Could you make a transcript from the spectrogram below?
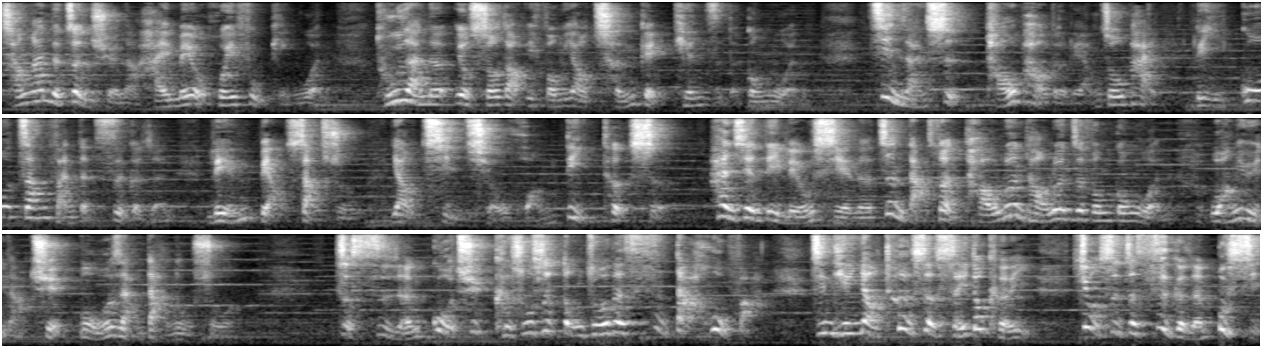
长安的政权啊，还没有恢复平稳，突然呢，又收到一封要呈给天子的公文，竟然是逃跑的凉州派李、郭、张、樊等四个人联表上书，要请求皇帝特赦。汉献帝刘协呢，正打算讨论讨论这封公文，王允啊，却勃然大怒说：“这四人过去可说是董卓的四大护法。”今天要特赦谁都可以，就是这四个人不行。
